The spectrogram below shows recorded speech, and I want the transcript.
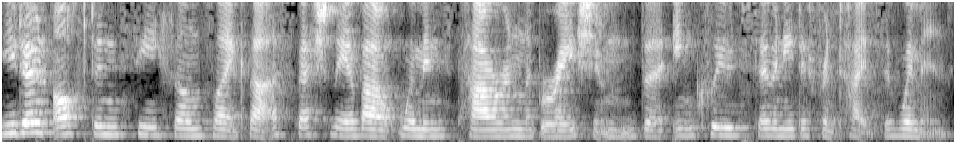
You don't often see films like that, especially about women's power and liberation, that include so many different types of women.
